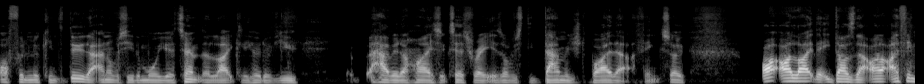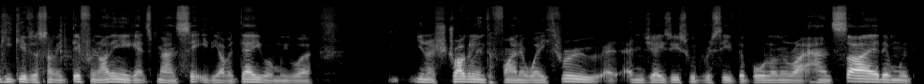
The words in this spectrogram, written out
often looking to do that, and obviously, the more you attempt, the likelihood of you having a high success rate is obviously damaged by that. I think so. I, I like that he does that. I, I, think he gives us something different. I think against Man City the other day when we were, you know, struggling to find a way through, and Jesus would receive the ball on the right hand side and would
